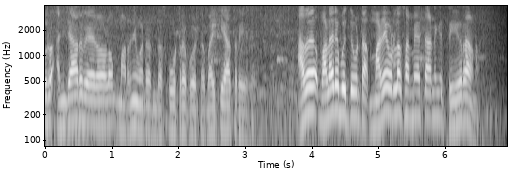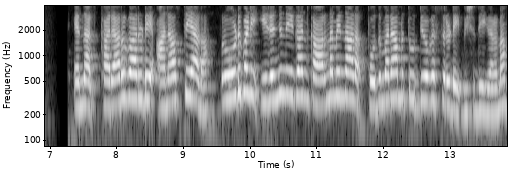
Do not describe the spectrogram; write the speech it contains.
ഒരു അഞ്ചാറ് പേരോളം മറിഞ്ഞു കൊണ്ടിട്ടുണ്ട് സ്കൂട്ടറിൽ പോയിട്ട് ബൈക്ക് യാത്രയിൽ. അത് വളരെ ബുദ്ധിമുട്ടാണ് മഴയുള്ള സമയത്താണെങ്കിൽ തീറാണ് എന്നാൽ കരാറുകാരുടെ അനാസ്ഥയാണ് റോഡ് പണി ഇഴഞ്ഞു നീങ്ങാൻ കാരണമെന്നാണ് പൊതുമരാമത്ത് ഉദ്യോഗസ്ഥരുടെ വിശദീകരണം.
